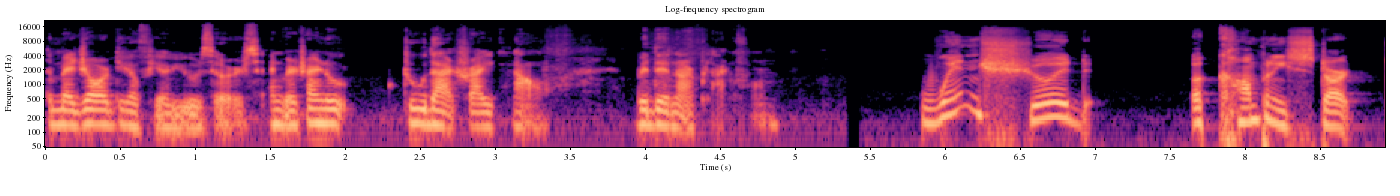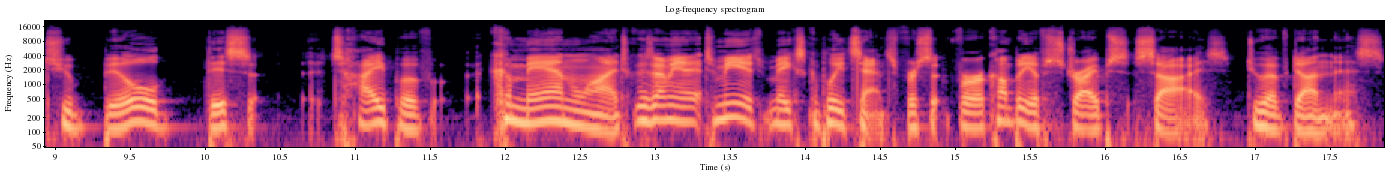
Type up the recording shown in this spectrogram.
the majority of your users. And we're trying to do that right now within our platform. When should a company start to build this type of command line? Because I mean, to me, it makes complete sense for for a company of Stripe's size to have done this.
